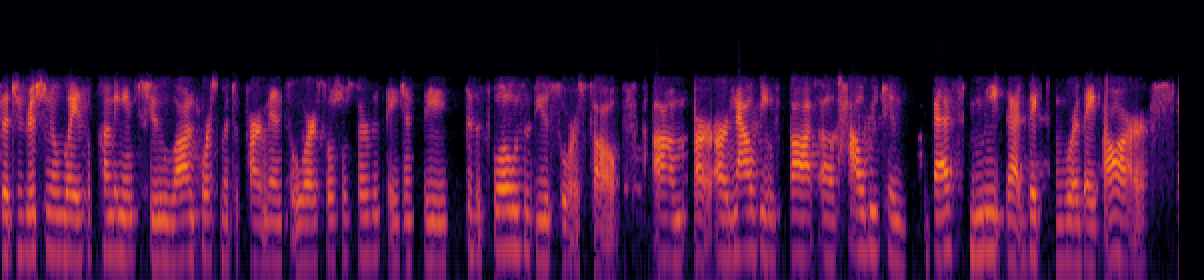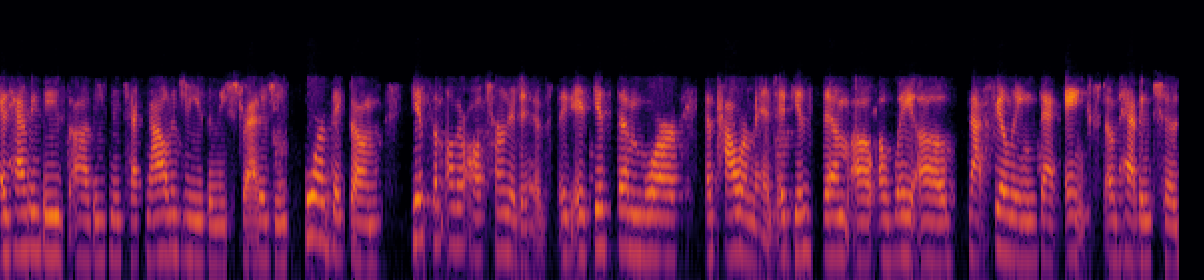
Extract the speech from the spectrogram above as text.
The traditional ways of coming into law enforcement departments or social service agencies to disclose abuse or assault um, are, are now being thought of how we can best meet that victim where they are. And having these uh, these new technologies and these strategies for victims gives them other alternatives. It, it gives them more empowerment. It gives them a, a, way of not feeling that angst of having to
